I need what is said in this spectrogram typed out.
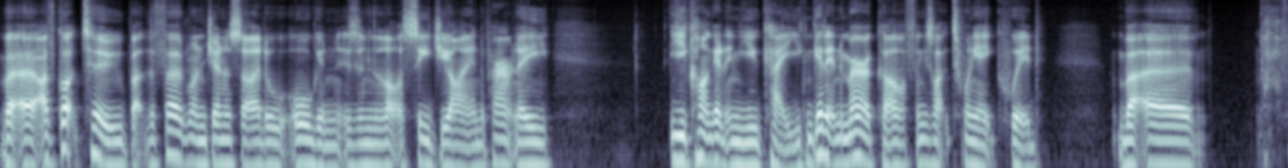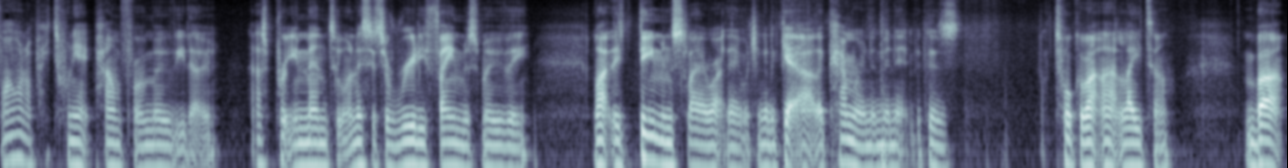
But uh, I've got two, but the third one, Genocidal Organ, is in a lot of CGI, and apparently you can't get it in the UK. You can get it in America. I think it's like 28 quid. But uh, why would I pay £28 for a movie, though? That's pretty mental, unless it's a really famous movie. Like this Demon Slayer right there, which I'm going to get out of the camera in a minute because I'll talk about that later. But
